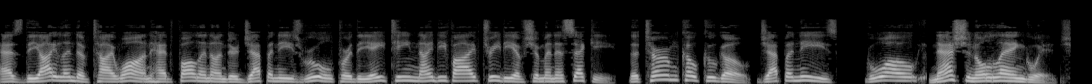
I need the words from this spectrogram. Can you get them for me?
As the island of Taiwan had fallen under Japanese rule per the 1895 Treaty of Shimonoseki, the term kokugo Japanese, guo national language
